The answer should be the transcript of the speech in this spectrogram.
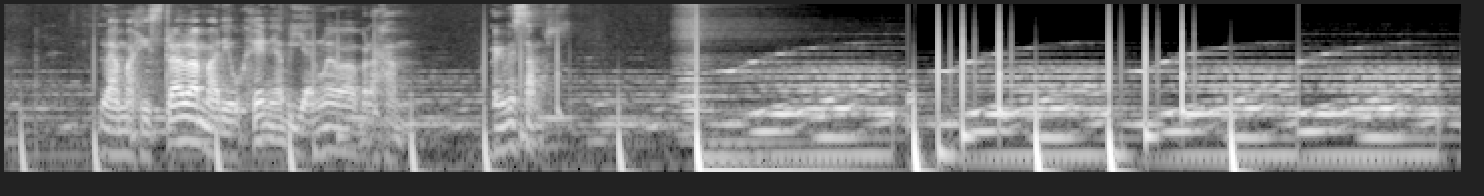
la magistrada María Eugenia Villanueva Abraham. Regresamos.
